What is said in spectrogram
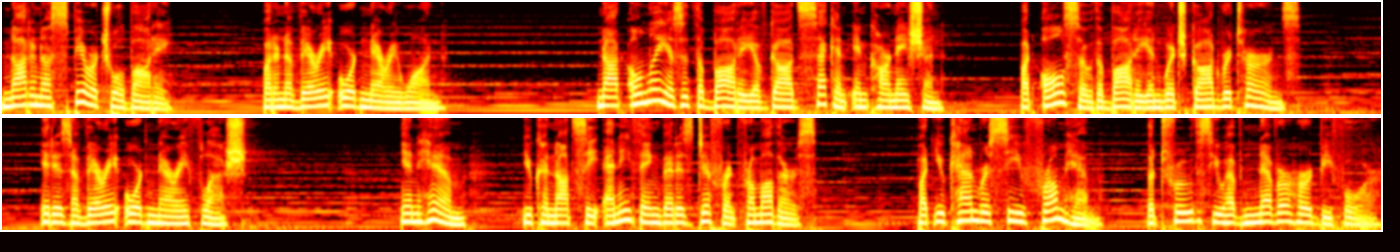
not in a spiritual body, but in a very ordinary one. Not only is it the body of God's second incarnation, but also the body in which God returns. It is a very ordinary flesh. In Him, you cannot see anything that is different from others, but you can receive from Him the truths you have never heard before.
